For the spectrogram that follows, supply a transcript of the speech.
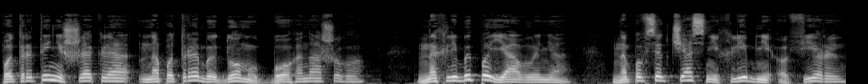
по третині шекля на потреби дому Бога нашого, на хліби появлення, на повсякчасні хлібні офіри,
